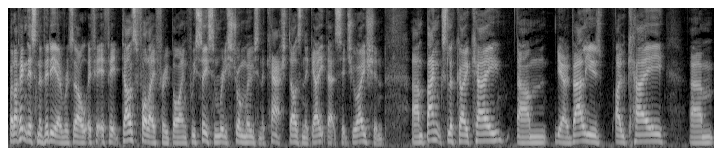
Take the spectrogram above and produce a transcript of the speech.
But I think this Nvidia result, if it, if it does follow through buying, if we see some really strong moves in the cash, does negate that situation. Um, banks look okay. Um, you know, values okay. Um,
